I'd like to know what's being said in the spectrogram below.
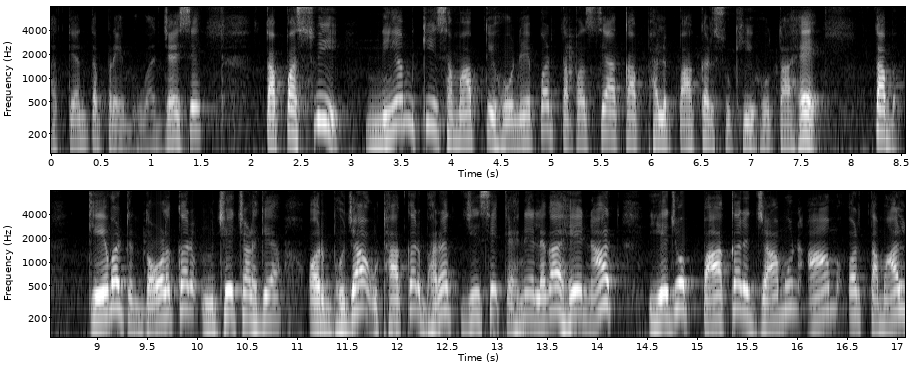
अत्यंत प्रेम हुआ। जैसे तपस्वी नियम की समाप्ति होने पर तपस्या का फल पाकर सुखी होता है, तब केवट दौड़कर ऊँचे चढ़ गया और भुजा उठाकर भरत जी से कहने लगा, हे नाथ, ये जो पाकर जामुन, आम और तमाल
